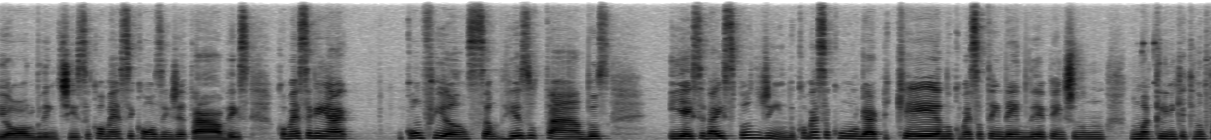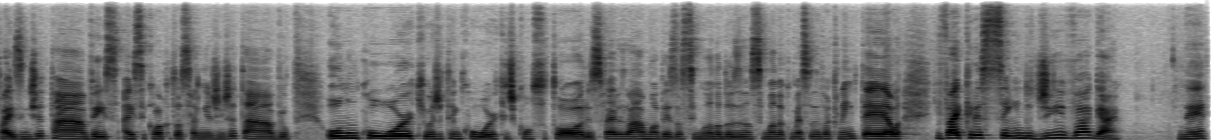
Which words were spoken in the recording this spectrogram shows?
biólogo, dentista, comece com os injetáveis, comece a ganhar confiança, resultados, e aí você vai expandindo. Começa com um lugar pequeno, começa atendendo, de repente, num, numa clínica que não faz injetáveis, aí você coloca a tua salinha de injetável, ou num co-work, hoje tem co-work de consultórios, faz lá uma vez na semana, duas vezes na semana, começa a fazer a clientela, e vai crescendo devagar né?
